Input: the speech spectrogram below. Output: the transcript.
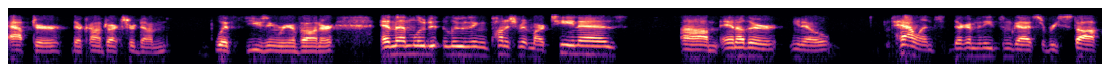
after their contracts are done with using Ring of Honor, and then lo- losing Punishment Martinez um, and other you know talent, they're going to need some guys to restock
